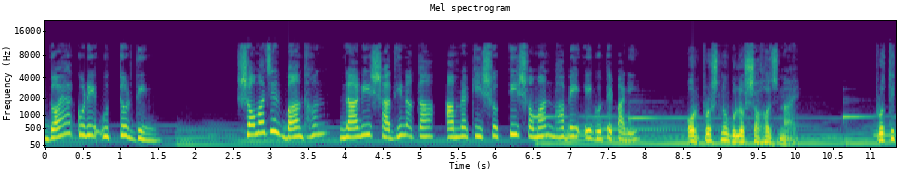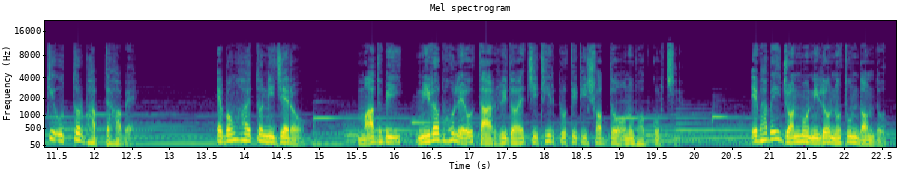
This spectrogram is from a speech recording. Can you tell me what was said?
দয়া করে উত্তর দিন। সমাজের বাঁধন নারীর স্বাধীনতা আমরা কি সত্যি সমানভাবে এগোতে পারি? ওর প্রশ্নগুলো সহজ নয়। প্রতিটি উত্তর ভাবতে হবে। এবং হয়তো নিজেরও। মাধবী নীরব হলেও তার হৃদয়ে চিঠির প্রতিটি শব্দ অনুভব করছে। এভাবেই জন্ম নিল নতুন দ্বন্দ্ব।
